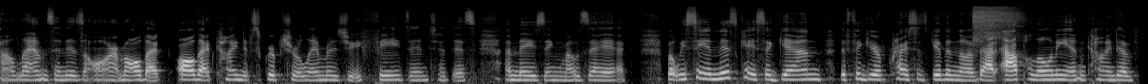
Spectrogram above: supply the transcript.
uh, lambs in his arm. All that, all that kind of scriptural imagery feeds into this amazing mosaic. But we see in this case, again, the figure of Christ is given the, that Apollonian kind of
